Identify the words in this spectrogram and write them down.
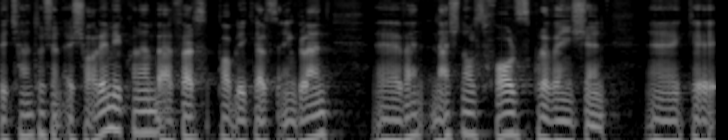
به چند تاشون اشاره می‌کنم. بر فرض Public Health England و National Falls Prevention. که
